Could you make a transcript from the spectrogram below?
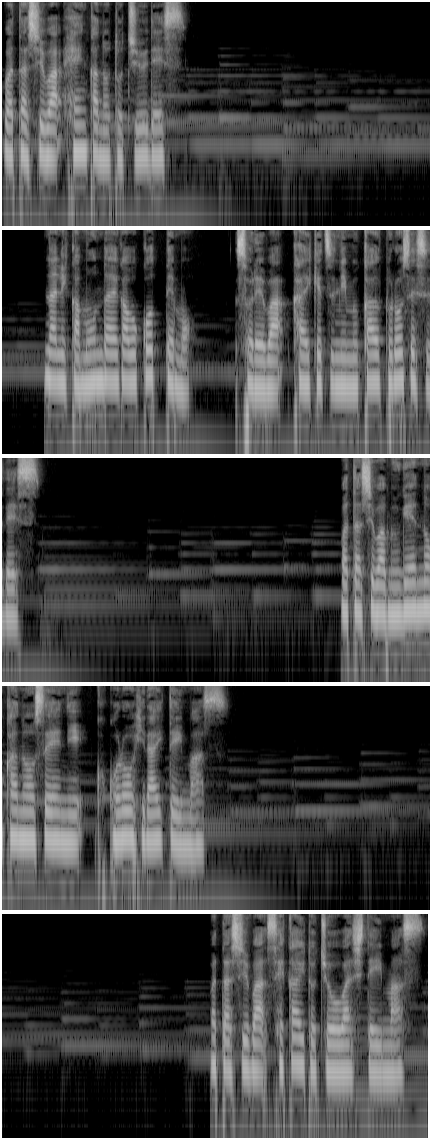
私は変化の途中です。何か問題が起こっても、それは解決に向かうプロセスです。私は無限の可能性に心を開いています。私は世界と調和しています。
